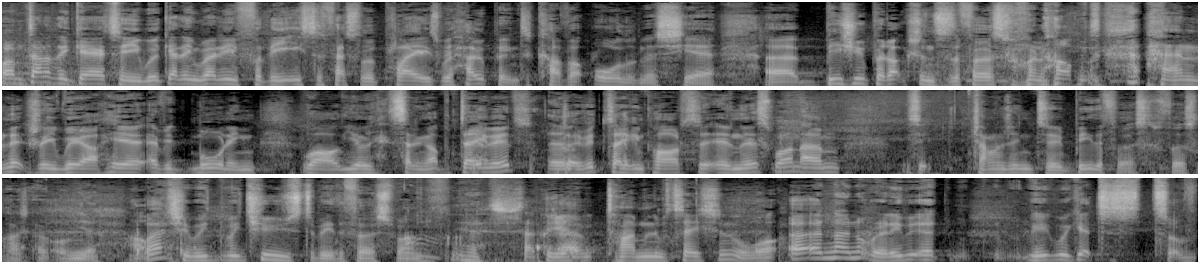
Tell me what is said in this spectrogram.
Well, I'm down at the Gaiety. We're getting ready for the Easter Festival of Plays. We're hoping to cover all of them this year. Uh, Bejou Productions is the first one up, and literally we are here every morning while you're setting up. David, uh, David, taking part in this one. Um, is it challenging to be the first first class on your? Well, actually, we, we choose to be the first one. yes. Is that because you have time limitation or what? Uh, no, not really. We, uh, we, we get to sort of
